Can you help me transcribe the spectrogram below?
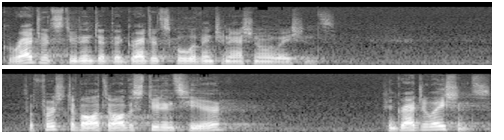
graduate student at the Graduate School of International Relations. So first of all, to all the students here, congratulations.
